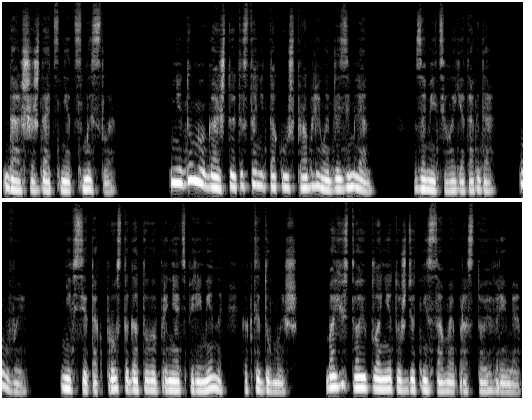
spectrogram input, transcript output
Дальше ждать нет смысла. Не думаю, Гай, что это станет такой уж проблемой для землян, заметила я тогда. Увы, не все так просто готовы принять перемены, как ты думаешь. Боюсь, твою планету ждет не самое простое время.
